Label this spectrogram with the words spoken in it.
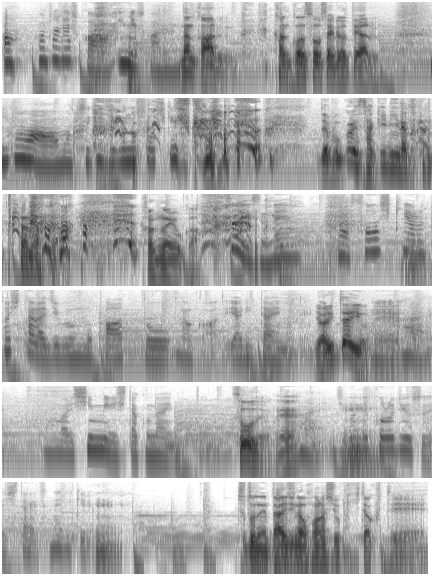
あ、本当ですか？いいんですかね？なんかある？冠婚葬祭の予定ある？今はもう次自分の葬式ですから。じゃあ僕より先にいなくなったらなんか 考えようかそうですね。まあ葬式やるとしたら自分もパーッとなんかやりたいので。やりたいよね、はい。あんまりしんみりしたくないなっていうのそうだよね、は。はい。自分でプロデュースしたいですね。できるよう。ん、ちょっとね大事なお話を聞きたくて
